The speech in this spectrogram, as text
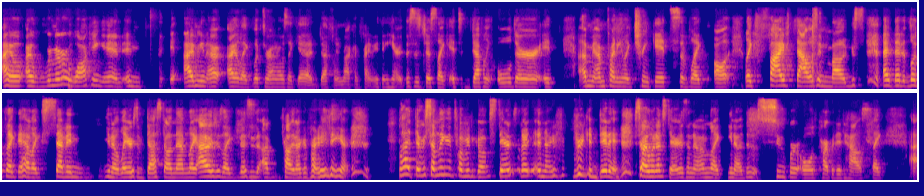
I, I remember walking in and I mean, I, I, like looked around. I was like, yeah, definitely I'm not gonna find anything here. This is just like it's definitely older. It, I mean, I'm finding like trinkets of like all like five thousand mugs, and then it looked like they have like seven, you know, layers of dust on them. Like I was just like, this is I'm probably not gonna find anything here. But there was something that told me to go upstairs and I, and I freaking did it. So I went upstairs and I'm like, you know, this is super old carpeted house. Like, I,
